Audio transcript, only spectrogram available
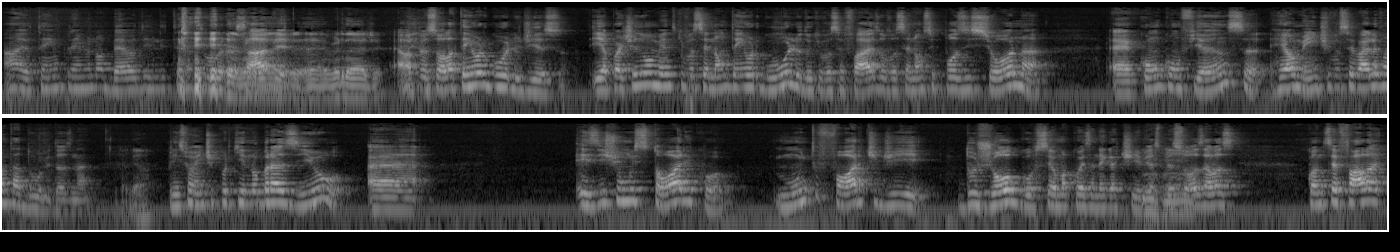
"Ah, eu tenho um prêmio Nobel de literatura", é sabe? É verdade. É uma pessoa, ela tem orgulho disso. E a partir do momento que você não tem orgulho do que você faz, ou você não se posiciona é, com confiança, realmente você vai levantar dúvidas, né? Legal. Principalmente porque no Brasil é, existe um histórico muito forte de do jogo ser uma coisa negativa. E as Uhum. pessoas, elas. Quando você fala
